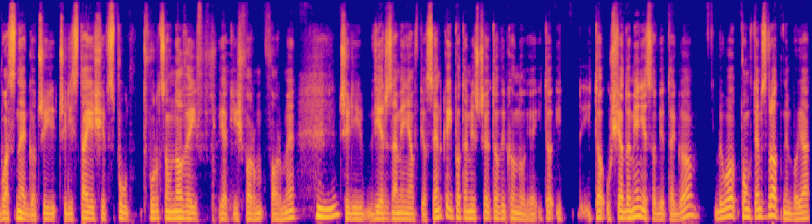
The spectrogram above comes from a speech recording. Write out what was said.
własnego, czyli, czyli staję się współtwórcą nowej jakiejś form, formy, Mhm. czyli wiersz zamieniam w piosenkę i potem jeszcze to wykonuję. I to, i, i to uświadomienie sobie tego było punktem zwrotnym, bo ja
